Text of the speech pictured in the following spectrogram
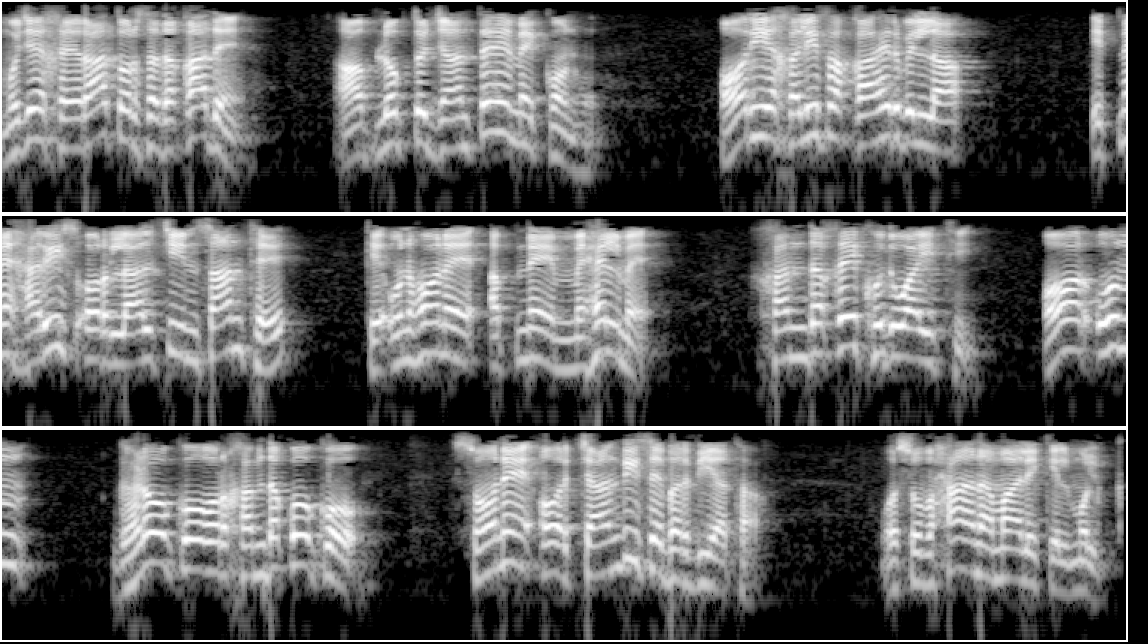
مجھے خیرات اور صدقہ دیں۔ آپ لوگ تو جانتے ہیں میں کون ہوں۔ اور یہ خلیفہ قاہر باللہ اتنے حریص اور لالچی انسان تھے کہ انہوں نے اپنے محل میں خندقیں کھدوائی تھی اور ان گھڑوں کو اور خندقوں کو سونے اور چاندی سے بھر دیا تھا۔ وہ سبحان مالک الملک۔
